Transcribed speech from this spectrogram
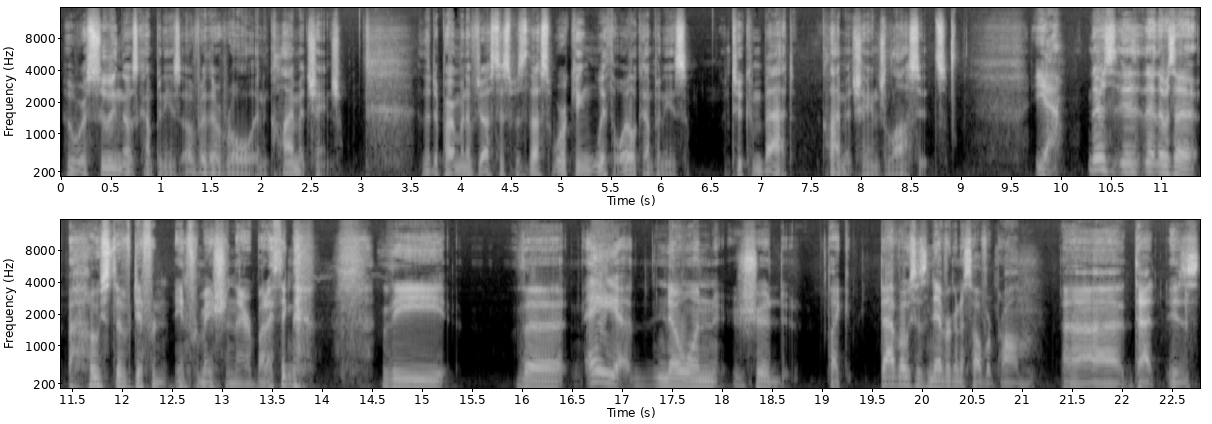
who were suing those companies over their role in climate change. The Department of Justice was thus working with oil companies to combat climate change lawsuits. Yeah, there's uh, there was a host of different information there, but I think the the a no one should like Davos is never going to solve a problem. Uh, that is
